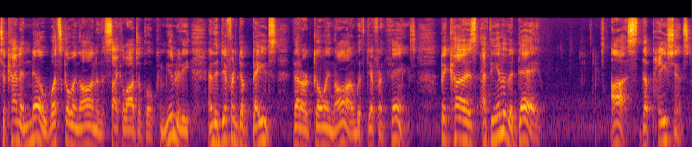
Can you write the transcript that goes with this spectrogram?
to kind of know what's going on in the psychological community and the different debates that are going on with different things. Because at the end of the day, us, the patients,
